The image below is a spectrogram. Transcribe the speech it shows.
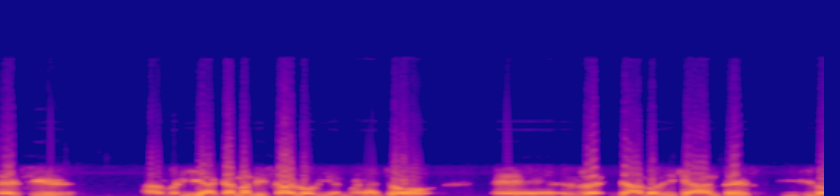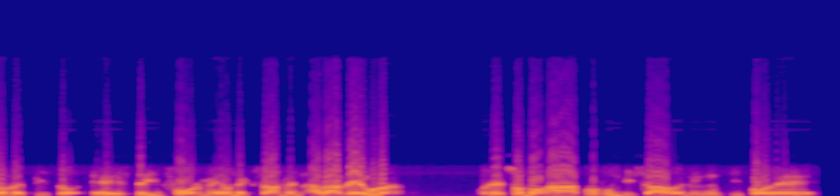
Es decir, habría que analizarlo bien, ¿verdad? Yo eh, ya lo dije antes lo repito, este informe es un examen a la deuda, por eso no ha profundizado en ningún tipo de,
